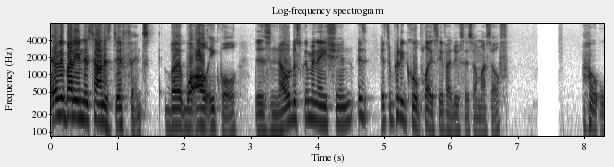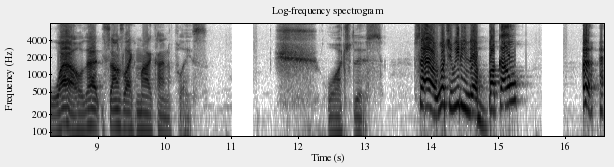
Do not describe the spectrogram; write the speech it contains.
Everybody in this town is different, but we're all equal. There's no discrimination. It's, it's a pretty cool place, if I do say so myself. Oh, wow, that sounds like my kind of place. Shh, watch this. So, what you eating there, bucko? Uh,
